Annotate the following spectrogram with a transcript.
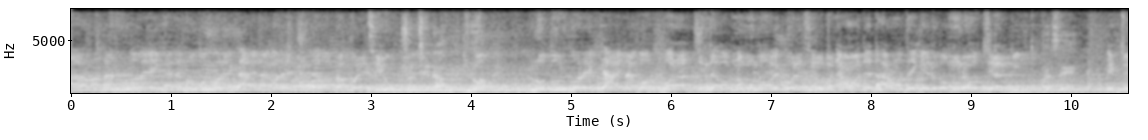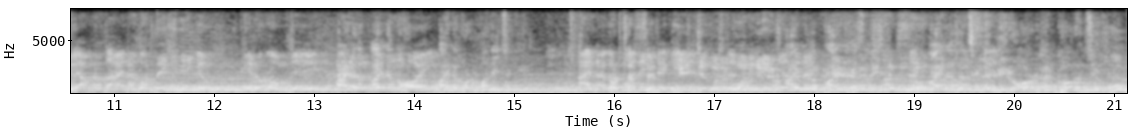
ধারণাটা ঢুকলে এখানে নতুন করে একটা আয়না করে চিন্তা ভাবনা করেছিল। শুনছি না। নতুন করে একটা আয়না করার চিন্তা ভাবনা মনে হয় করেছিল মানে আমাদের ধারণা থেকে এরকম মনে হচ্ছে আর কি। অ্যাকচুয়ালি আমরা তো আয়নাঘর দেখিনি কেউ এরকম যে আয়নাঘর আয়না কেমন হয়। আয়না ঘর মানেটা কি? আয়নাঘর মানেটা কি? এটা আয়না হচ্ছে মিরর ঘর হচ্ছে হোম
